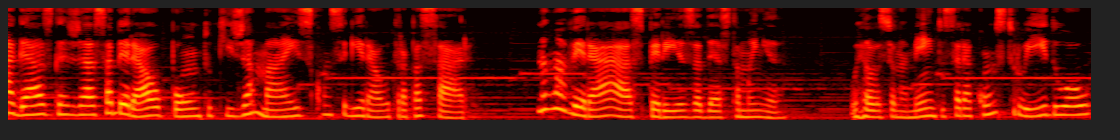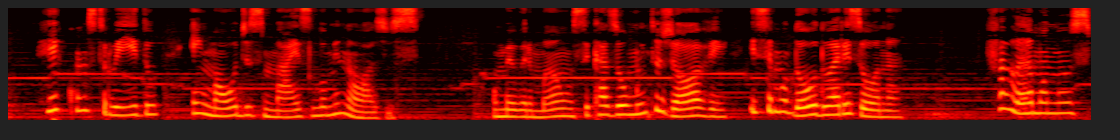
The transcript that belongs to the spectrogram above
a gasga já saberá o ponto que jamais conseguirá ultrapassar. Não haverá a aspereza desta manhã. O relacionamento será construído ou reconstruído em moldes mais luminosos. O meu irmão se casou muito jovem e se mudou do Arizona. Falamos-nos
